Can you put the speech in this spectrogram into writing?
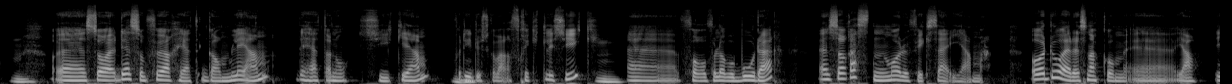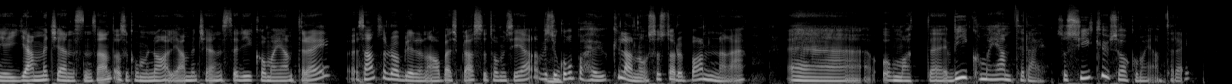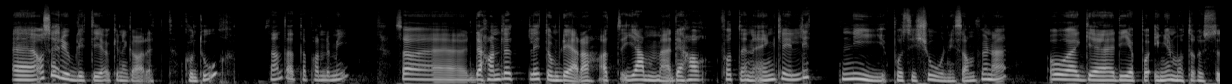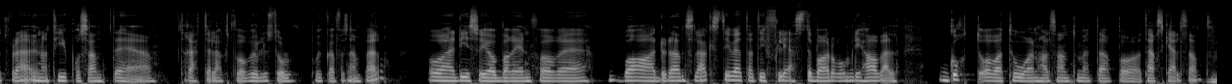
Eh, Så det som før het gamlehjem, det heter nå sykehjem, fordi du skal være fryktelig syk eh, for å få lov å bo der. Eh, Så resten må du fikse hjemme. Og da er det snakk om eh, ja, hjemmetjenesten, sant? altså kommunal hjemmetjeneste. De kommer hjem til deg, sant? så da blir det en arbeidsplass, som Tommy sier. Hvis du går opp på Haukeland nå, så står det bannere eh, om at eh, vi kommer hjem til deg. Så sykehuset òg kommer hjem til deg. Eh, og så er det jo blitt i økende grad et kontor sant, etter pandemi. Så eh, det handlet litt om det, da. At hjemmet det har fått en egentlig litt ny posisjon i samfunnet. Og eh, de er på ingen måte rustet for det. Under 10 er tilrettelagt for rullestolbrukere, f.eks. Og de som jobber innenfor eh, bad og den slags, de vet at de fleste baderom de har vel godt over 2,5 cm på terskel. sant?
